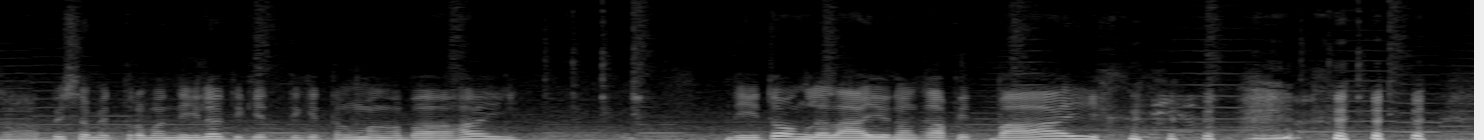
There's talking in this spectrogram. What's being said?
Grabe, sa Metro Manila, dikit-dikit ang mga bahay. Dito, ang lalayo ng kapitbahay.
